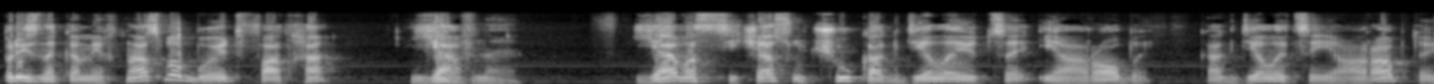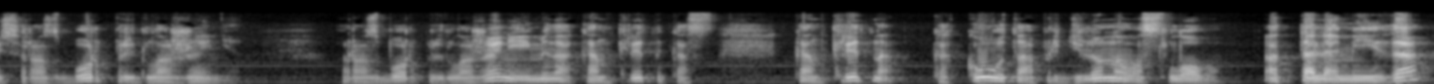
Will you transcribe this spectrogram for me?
Признаком их насба будет фатха явная. Я вас сейчас учу, как делаются и арабы. Как делается и араб, то есть разбор предложения разбор предложения именно конкретно, конкретно какого-то определенного слова. От талямида,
